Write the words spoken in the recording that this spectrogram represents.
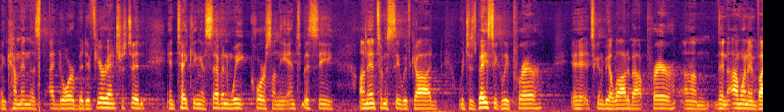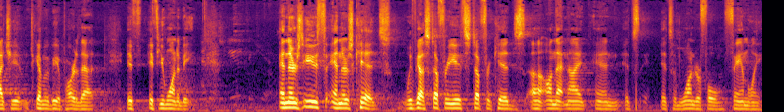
and come in the side door. But if you're interested in taking a seven week course on the intimacy, on intimacy with God, which is basically prayer, it's going to be a lot about prayer, um, then I want to invite you to come and be a part of that if, if you want to be. And there's youth and there's kids. We've got stuff for youth, stuff for kids uh, on that night, and it's, it's a wonderful family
